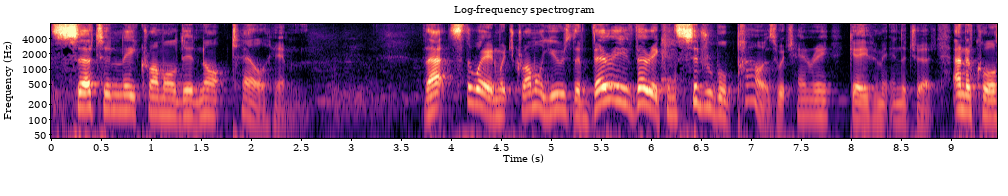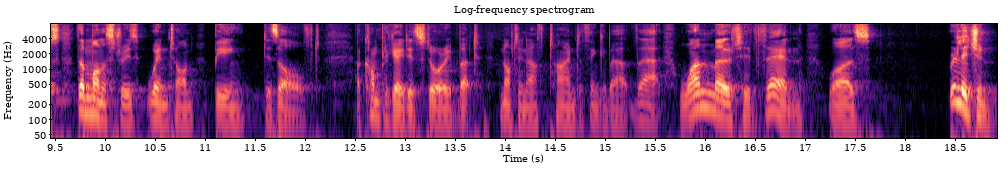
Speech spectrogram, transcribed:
Certainly, Cromwell did not tell him. That's the way in which Cromwell used the very, very considerable powers which Henry gave him in the church. And of course, the monasteries went on being dissolved. A complicated story, but not enough time to think about that. One motive then was religion.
